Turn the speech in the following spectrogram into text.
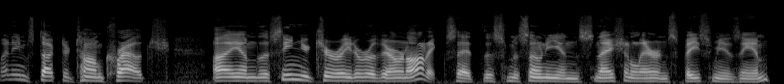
My name is Dr. Tom Crouch. I am the Senior Curator of Aeronautics at the Smithsonian's National Air and Space Museum,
